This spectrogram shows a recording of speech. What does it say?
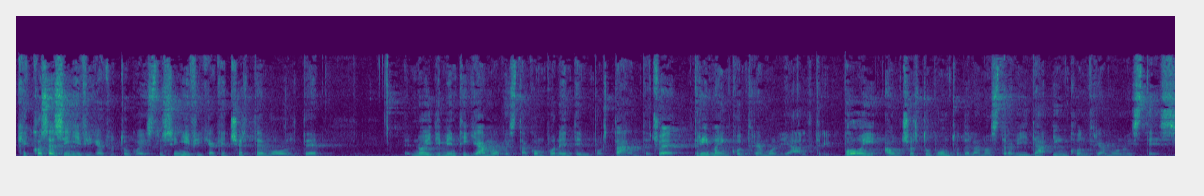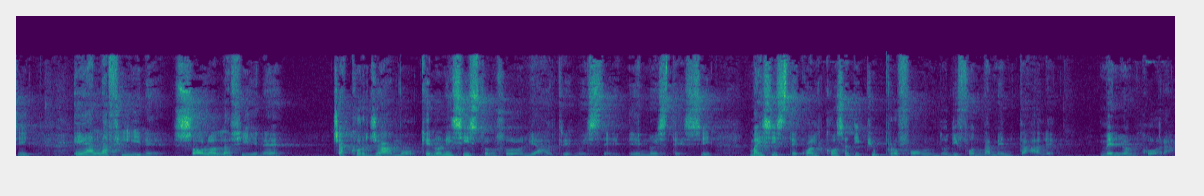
che cosa significa tutto questo? Significa che certe volte noi dimentichiamo questa componente importante, cioè prima incontriamo gli altri, poi a un certo punto della nostra vita incontriamo noi stessi e alla fine, solo alla fine, ci accorgiamo che non esistono solo gli altri e noi, st- noi stessi, ma esiste qualcosa di più profondo, di fondamentale, meglio ancora,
